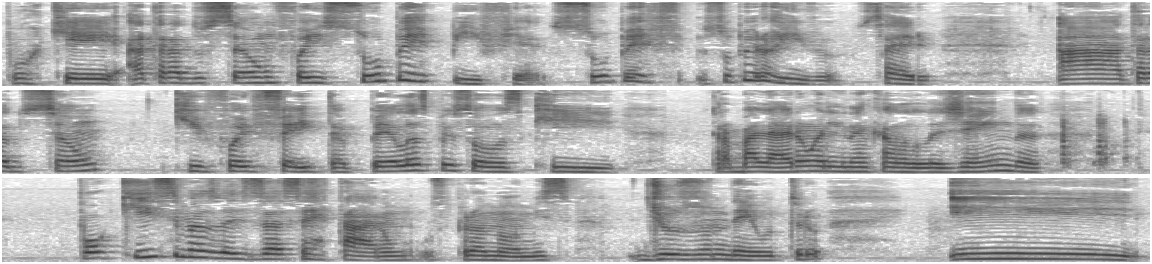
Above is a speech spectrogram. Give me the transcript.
Porque a tradução foi super pífia, super, super horrível, sério. A tradução que foi feita pelas pessoas que trabalharam ali naquela legenda, pouquíssimas vezes acertaram os pronomes de uso neutro. E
